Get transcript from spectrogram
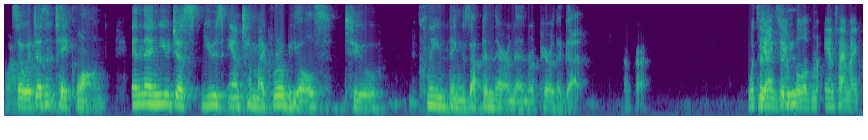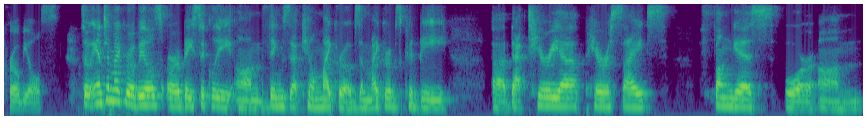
Wow. So it doesn't take long. And then you just use antimicrobials to clean things up in there and then repair the gut. Okay. What's an yeah, example so you, of antimicrobials? So antimicrobials are basically um, things that kill microbes, and microbes could be uh, bacteria, parasites, fungus, or um,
